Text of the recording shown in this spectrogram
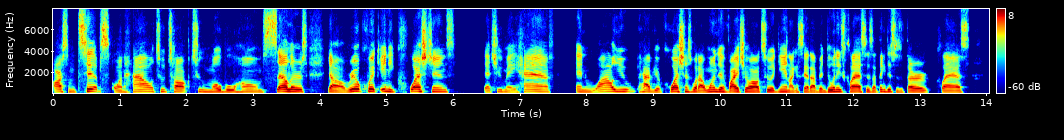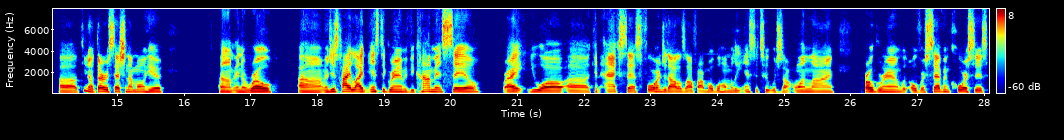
are some tips on how to talk to mobile home sellers. Y'all, real quick, any questions? that you may have. And while you have your questions, what I wanted to invite you all to again, like I said, I've been doing these classes. I think this is the third class, uh, you know, third session I'm on here um, in a row. Um, and just highlight Instagram. If you comment sale, right, you all uh, can access $400 off our Mobile Home Elite Institute, which is our online program with over seven courses,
